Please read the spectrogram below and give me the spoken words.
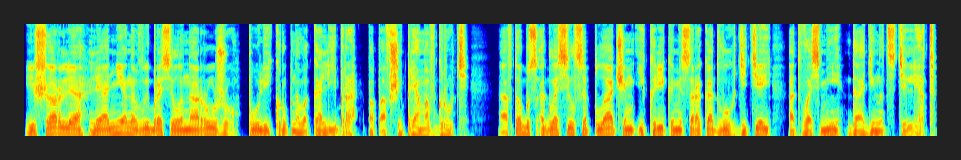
и Шарля Леонена выбросила наружу пулей крупного калибра, попавшей прямо в грудь. Автобус огласился плачем и криками 42 детей от 8 до 11 лет.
